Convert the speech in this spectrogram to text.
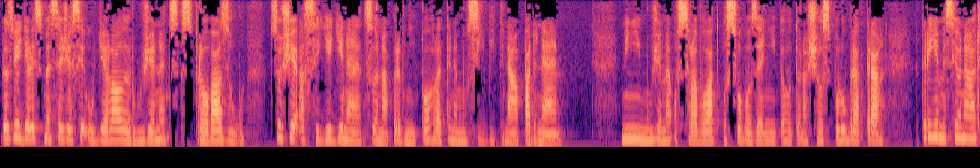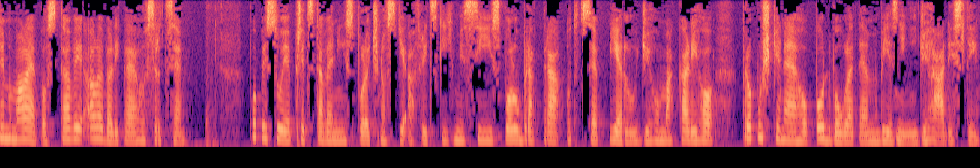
Dozvěděli jsme se, že si udělal růženec z provazů, což je asi jediné, co na první pohled nemusí být nápadné. Nyní můžeme oslavovat osvobození tohoto našeho spolubratra, který je misionářem malé postavy, ale velikého srdce popisuje představený společnosti afrických misí spolubratra otce Pierluigiho Makaliho, propuštěného po dvouletém věznění džihadisty.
